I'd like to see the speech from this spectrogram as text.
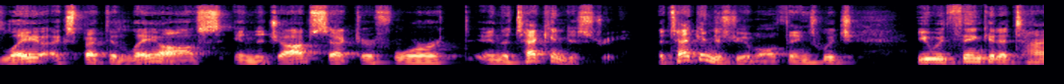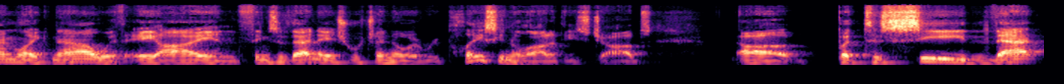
lay, expected layoffs in the job sector for in the tech industry, the tech industry of all things, which you would think at a time like now with AI and things of that nature, which I know are replacing a lot of these jobs, uh, but to see that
